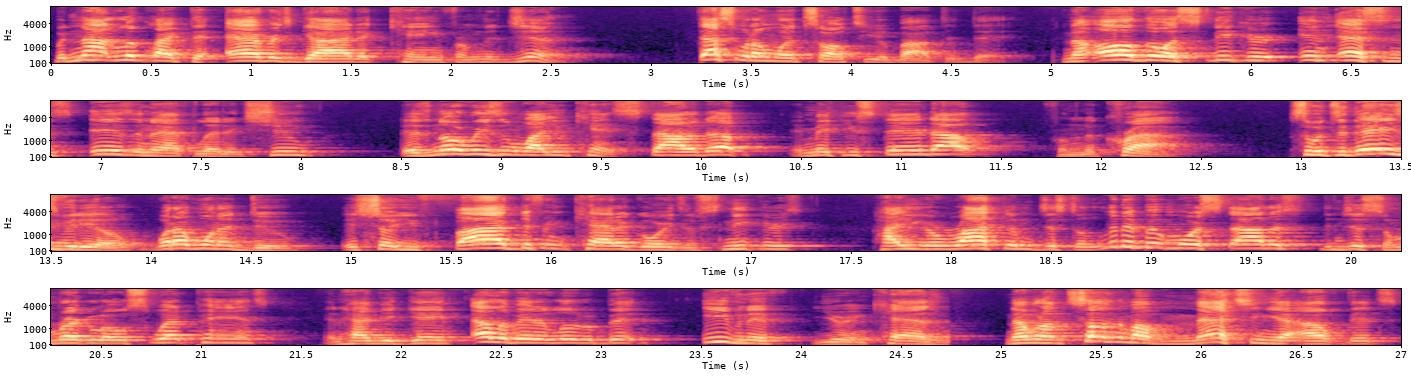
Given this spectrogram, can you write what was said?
but not look like the average guy that came from the gym? That's what I want to talk to you about today. Now, although a sneaker in essence is an athletic shoe, there's no reason why you can't style it up and make you stand out from the crowd. So in today's video, what I want to do is show you five different categories of sneakers, how you can rock them just a little bit more stylish than just some regular old sweatpants, and have your game elevated a little bit, even if you're in casual. Now, when I'm talking about matching your outfits,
